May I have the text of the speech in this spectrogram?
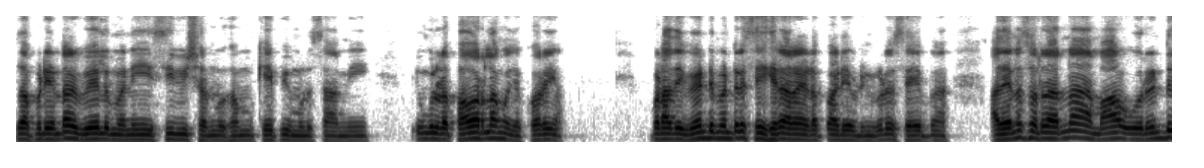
ஸோ அப்படி என்றால் Velumani, C V. Shanmugam, K P. Munusamy இவங்களோட பவர்லாம் கொஞ்சம் குறையும். பட் அதை வேண்டுமென்றே செய்கிறாரா எடப்பாடி அப்படின்னு கூட செய்ய அது என்ன சொல்கிறாருன்னா மா ஒரு ரெண்டு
